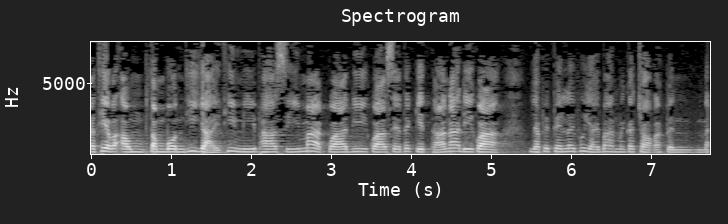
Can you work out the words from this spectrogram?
ถ้าเทียบว่าเอาตำบลที่ใหญ่ที่มีภาษีมากกว่าดีกว่าเศรษฐกิจฐานะดีกว่า อย่าไปเป็นเลยผู้ใหญ่บ้านมันกระจอกเป็นใน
